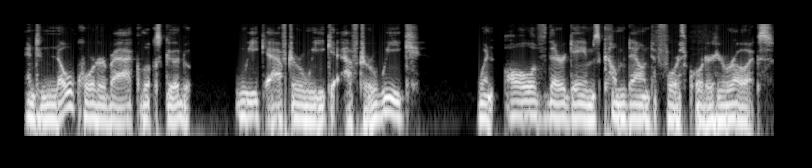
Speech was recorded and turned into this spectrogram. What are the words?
and no quarterback looks good week after week after week when all of their games come down to fourth quarter heroics.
